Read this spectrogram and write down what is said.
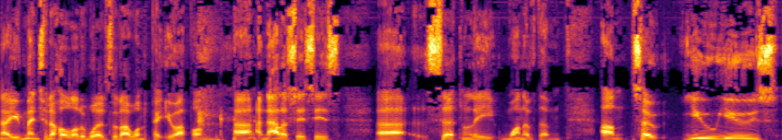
Now you've mentioned a whole lot of words that I want to pick you up on. Uh, analysis is uh, certainly one of them. Um, so you use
